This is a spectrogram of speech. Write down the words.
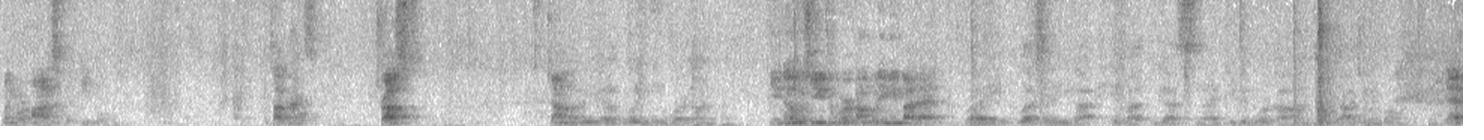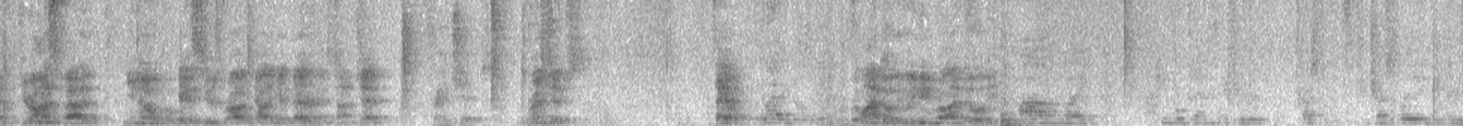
when we're honest with people. Tucker? Trust? John? Uh, you know what you need to work on. You know what you need to work on. What do you mean by that? Like, let's say you got hit by, you got sniped, you could work on dodging the ball. Yeah, if you're honest about it, you know, okay, so here's where I've got to get better next time. Jet? Friendships. Friendships? Teo? Liability. Reliability. What do you mean reliability? Um, like, people can, if you're trust, if you're trustworthy, they can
